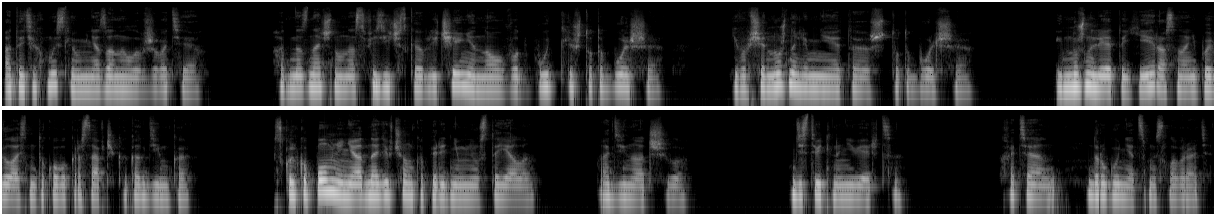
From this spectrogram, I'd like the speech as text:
От этих мыслей у меня заныло в животе. Однозначно у нас физическое влечение, но вот будет ли что-то большее? И вообще, нужно ли мне это что-то большее? И нужно ли это ей, раз она не повелась на такого красавчика, как Димка? Сколько помню, ни одна девчонка перед ним не устояла. Одина отшила. Действительно не верится. Хотя другу нет смысла врать.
